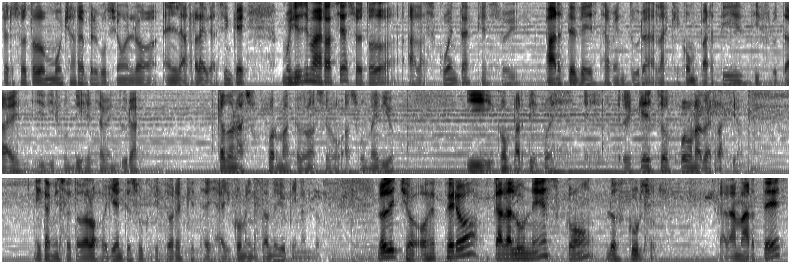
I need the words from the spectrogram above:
pero sobre todo mucha repercusión en, las redes. Así que muchísimas gracias, sobre todo a las cuentas que soy parte de esta aventura, a las que compartís, disfrutáis y difundís esta aventura, cada una a su forma, cada una a su, medio, y compartís pues eh, que esto fue una aberración. Y también sobre todo a los oyentes, suscriptores que estáis ahí comentando y opinando. Lo dicho, os espero cada lunes con los cursos cada martes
